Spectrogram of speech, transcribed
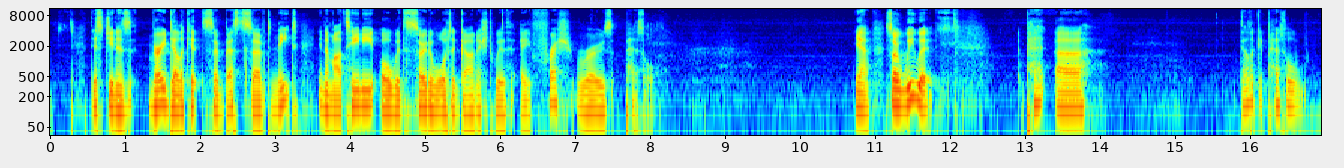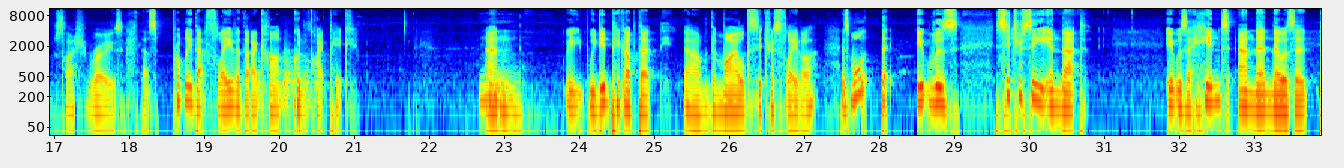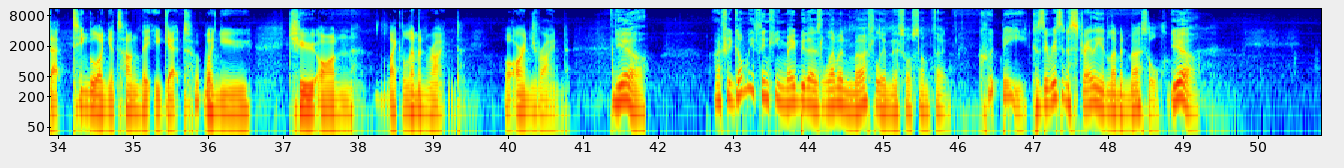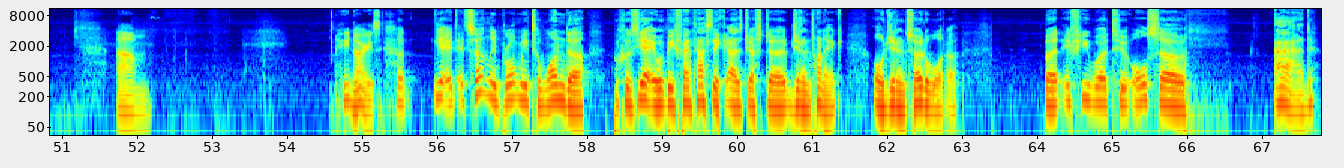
This gin is very delicate, so best served neat in a martini or with soda water garnished with a fresh rose petal. Yeah, so we were pe- uh, delicate petal slash rose. That's probably that flavor that I can't couldn't quite pick. And we we did pick up that um, the mild citrus flavor. It's more that it was citrusy in that it was a hint, and then there was a that tingle on your tongue that you get when you chew on like lemon rind or orange rind. Yeah. Actually, got me thinking maybe there's lemon myrtle in this or something. Could be because there is an Australian lemon myrtle. Yeah. Um, who knows? But yeah, it, it certainly brought me to wonder because, yeah, it would be fantastic as just a gin and tonic or gin and soda water. But if you were to also add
